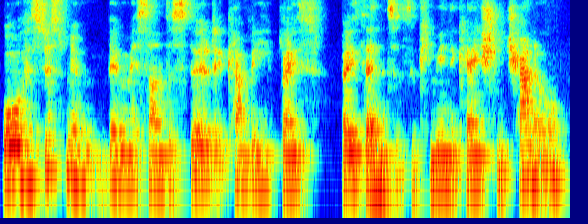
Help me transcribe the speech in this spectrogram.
or has just been, been misunderstood, it can be both both ends of the communication channel,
